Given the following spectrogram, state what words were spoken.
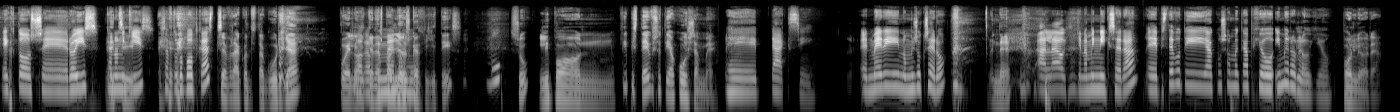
εκτός ε, ροής κανονικής σε αυτό το podcast; Ξεβράκω τη ταγκούρια που έλεγε και ένας αγαπημένο παλιός μου. καθηγητής. Μου. Σου. Λοιπόν, τι πιστεύεις ότι ακούσαμε; Ε, εντάξει. Εν μέρη νομίζω ξέρω, ναι. αλλά όχι και να μην ήξερα. Ε, πιστεύω ότι ακούσαμε κάποιο ημερολόγιο. Πολύ ωραία.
